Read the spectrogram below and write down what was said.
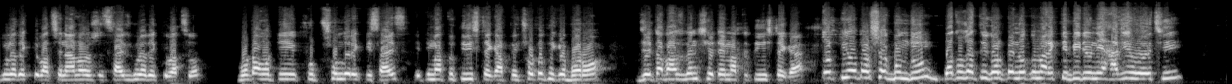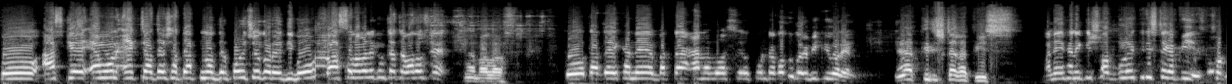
গুলো দেখতে পাচ্ছেন আনারসের সাইজগুলো দেখতে পাচ্ছেন মোটামুটি খুব সুন্দর একটি সাইজ এটি মাত্র তিরিশ টাকা। আপনি ছোট থেকে বড় যেটা বাঁচবেন সেটাই মাত্র তিরিশ টাকা। তো প্রিয় দর্শক বন্ধু পথযাত্রী গল্পে নতুন আরেকটি ভিডিও নিয়ে হাজির হয়েছি। তো আজকে এমন এক চাচার সাথে আপনাদের পরিচয় করে দিব। আসসালাম আলাইকুম চাচা ভালো আছেন? হ্যাঁ ভালো আছে। তো চাচা এখানে বাটা আনারস কোনটা কত করে বিক্রি করেন? হ্যাঁ তিরিশ টাকা পিস মানে এখানে কি সবগুলোই তিরিশ টাকা পিস ছোট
